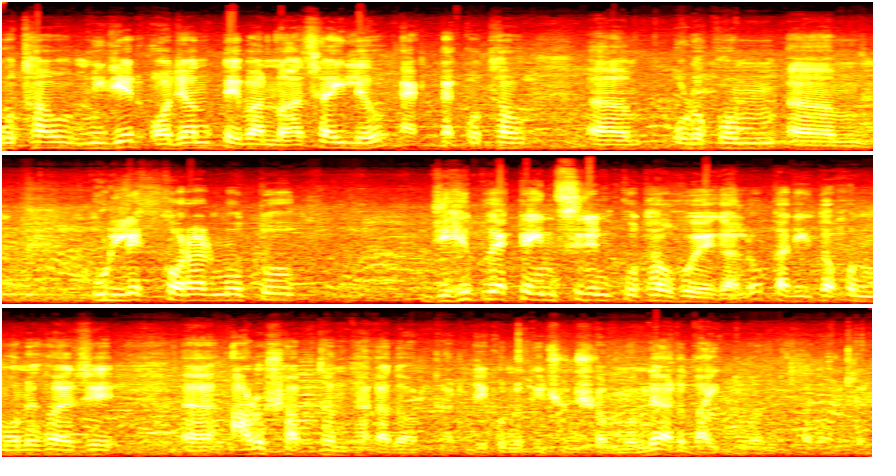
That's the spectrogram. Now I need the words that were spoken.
কোথাও নিজের অজান্তে বা না চাইলেও একটা কোথাও ওরকম উল্লেখ করার মতো যেহেতু একটা ইনসিডেন্ট কোথাও হয়ে গেল, কাজেই তখন মনে হয় যে আরও সাবধান থাকা দরকার, যে কোনো কিছুর সম্বন্ধে আরও দায়িত্ববান থাকা দরকার।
